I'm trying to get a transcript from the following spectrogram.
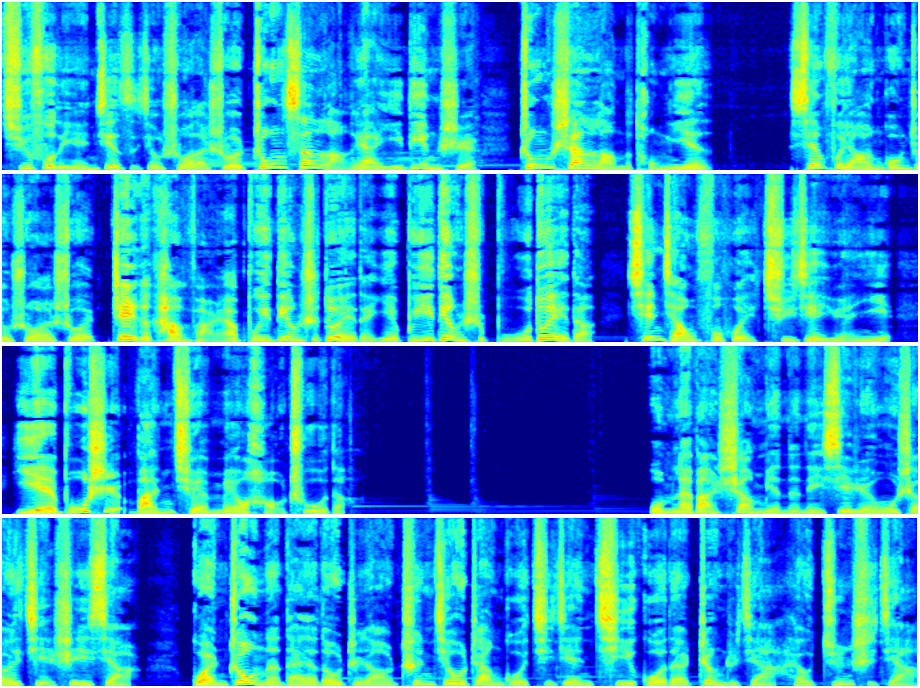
曲阜的严介子就说了，说中三郎呀，一定是中山狼的同音。先父姚安公就说了：“说这个看法呀，不一定是对的，也不一定是不对的，牵强附会，曲解原意，也不是完全没有好处的。”我们来把上面的那些人物稍微解释一下。管仲呢，大家都知道，春秋战国期间齐国的政治家还有军事家。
